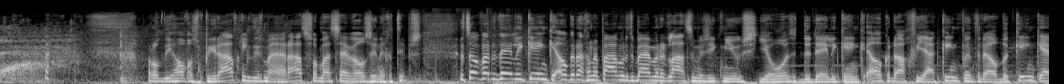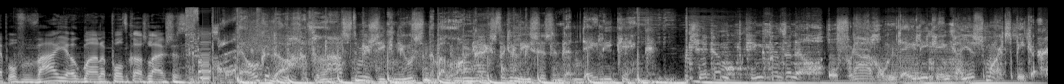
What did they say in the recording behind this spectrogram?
Waarom die half als een piraat klinkt is mij een raadsel, maar het zijn wel zinnige tips. Het is over de Daily Kink. Elke dag een paar minuten bij met het laatste muzieknieuws. Je hoort de Daily Kink elke dag via kink.nl, de Kink-app of waar je ook maar naar podcast luistert. Elke dag het laatste muzieknieuws en de belangrijkste releases in de Daily Kink. Check hem op kink.nl of vraag om Daily Kink aan je smart speaker.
